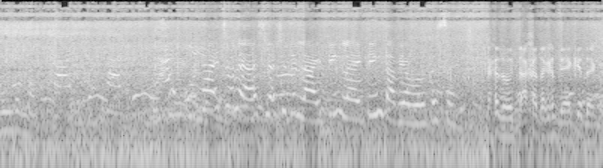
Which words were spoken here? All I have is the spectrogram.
কোথায় শুধু লাইটিং লাইটিং তাবিয়া বলতেছে। আর ওই টাকা টাকা দেখে দেখো।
